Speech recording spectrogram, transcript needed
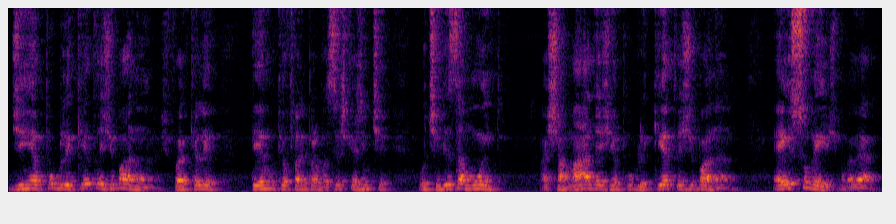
de republiquetas de bananas. Foi aquele termo que eu falei para vocês que a gente utiliza muito as chamadas republiquetas de banana. É isso mesmo, galera.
